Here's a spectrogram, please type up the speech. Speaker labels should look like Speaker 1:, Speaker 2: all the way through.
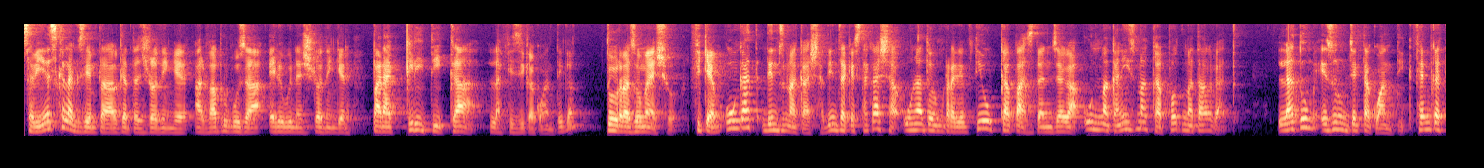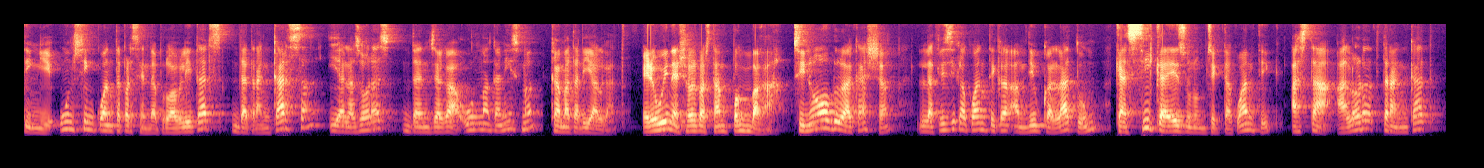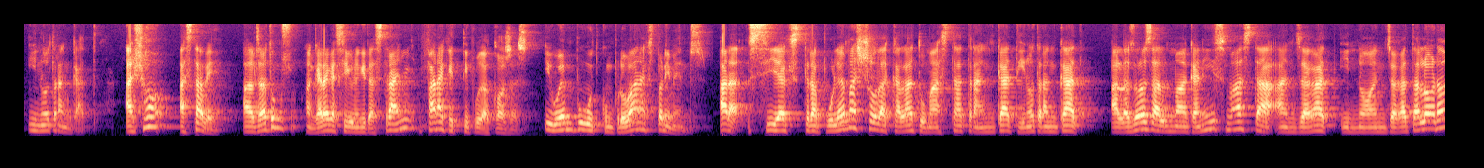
Speaker 1: Sabies que l'exemple del gat de Schrödinger el va proposar Erwin Schrödinger per a criticar la física quàntica? T'ho resumeixo. Fiquem un gat dins una caixa. Dins d'aquesta caixa, un àtom radioactiu capaç d'engegar un mecanisme que pot matar el gat. L'àtom és un objecte quàntic. Fem que tingui un 50% de probabilitats de trencar-se i aleshores d'engegar un mecanisme que mataria el gat. Erwin, això és bastant poc vagà. Si no obro la caixa, la física quàntica em diu que l'àtom, que sí que és un objecte quàntic, està alhora trencat i no trencat. Això està bé. Els àtoms, encara que sigui una mica estrany, fan aquest tipus de coses i ho hem pogut comprovar en experiments. Ara, si extrapolem això de que l'àtom està trencat i no trencat Aleshores, el mecanisme està engegat i no engegat alhora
